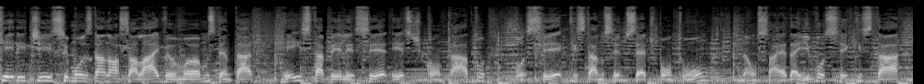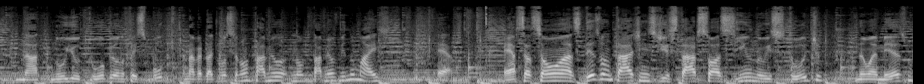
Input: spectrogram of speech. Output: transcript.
queridíssimos da nossa live. Vamos tentar reestabelecer este contato. Você que está no 107.1, não saia daí. Você que está na- no YouTube ou no Facebook, na verdade você não está me, não tá me ouvindo mais. É. Essas são as desvantagens de estar sozinho no estúdio, não é mesmo?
